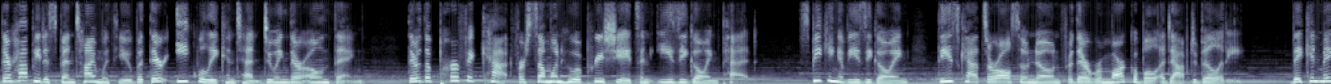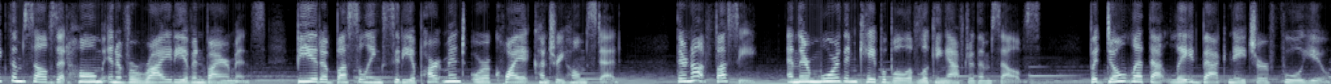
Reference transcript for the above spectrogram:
They're happy to spend time with you, but they're equally content doing their own thing. They're the perfect cat for someone who appreciates an easygoing pet. Speaking of easygoing, these cats are also known for their remarkable adaptability. They can make themselves at home in a variety of environments, be it a bustling city apartment or a quiet country homestead. They're not fussy, and they're more than capable of looking after themselves. But don't let that laid-back nature fool you.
